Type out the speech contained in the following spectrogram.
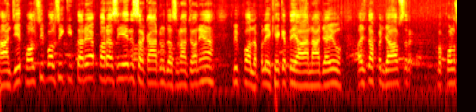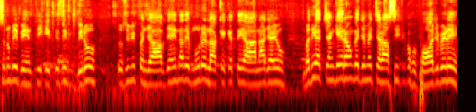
ਹਾਂਜੀ ਪਾਲਿਸੀ ਪਾਲਿਸੀ ਕੀਤਾ ਰਿਹਾ ਪਰ ਅਸੀਂ ਇਹ ਸਰਕਾਰ ਨੂੰ ਦੱਸਣਾ ਚਾਹੁੰਦੇ ਹਾਂ ਵੀ ਭੁੱਲ ਭੁਲੇਖੇ ਕਿਤੇ ਆ ਨਾ ਜਾਇਓ। ਅਸੀਂ ਤਾਂ ਪੰਜਾਬ ਸਰ- ਪੁਲਿਸ ਨੂੰ ਵੀ ਬੇਨਤੀ ਕੀਤੀ ਸੀ ਵੀਰੋ ਤੁਸੀਂ ਵੀ ਪੰਜਾਬ ਦੇ ਇਹਨਾਂ ਦੇ ਮੂਹਰੇ ਲਾ ਕੇ ਕਿਤੇ ਆ ਨਾ ਜਾਇਓ। ਵਧੀਆ ਚੰਗੇ ਰਹੋਗੇ ਜਿਵੇਂ 84 ਚ ਫੌਜ ਵੇਲੇ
